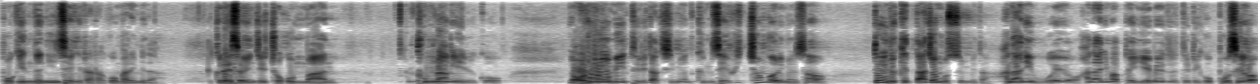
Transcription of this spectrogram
복 있는 인생이라고 말입니다. 그래서 이제 조금만 풍랑이 일고 어려움이 들이닥치면 금세 휘청거리면서 또 이렇게 따져 묻습니다. 하나님 왜요? 하나님 앞에 예배도 드리고 보세요.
